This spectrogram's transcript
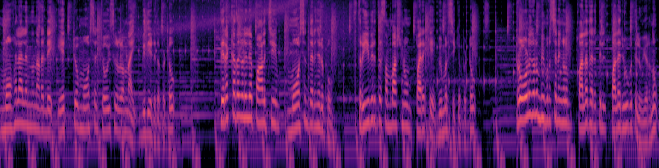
മോഹൻലാൽ എന്ന നടന്റെ ഏറ്റവും മോശം ചോയ്സുകളിലൊന്നായി വിധിയെഴുതപ്പെട്ടു. തിരക്കഥകളിലെ പാളിച്ചയും മോശം തെരഞ്ഞെടുപ്പും സ്ത്രീവിരുദ്ധ സംഭാഷണവും പരക്കെ വിമർശിക്കപ്പെട്ടു. ട്രോളുകളും വിമർശനങ്ങളും പലതരത്തിൽ പല രൂപത്തിൽ ഉയർന്നു.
